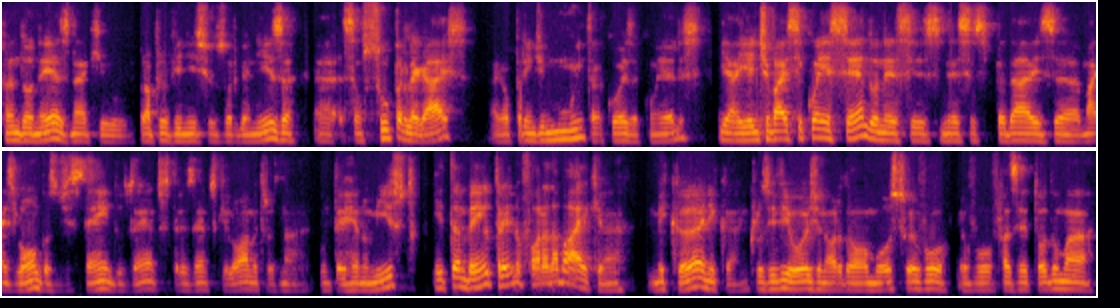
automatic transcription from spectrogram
randonês, né, que o próprio Vinícius organiza, uh, são super legais, eu aprendi muita coisa com eles. E aí a gente vai se conhecendo nesses, nesses pedais uh, mais longos, de 100, 200, 300 quilômetros, na um terreno misto. E também o treino fora da bike, né? Mecânica, inclusive hoje na hora do almoço eu vou eu vou fazer toda uma,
